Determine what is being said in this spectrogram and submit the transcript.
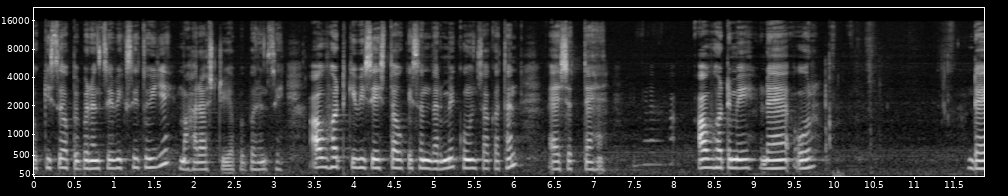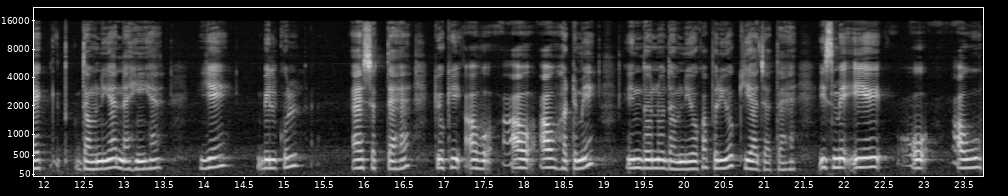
तो किस अपभ्रंश से विकसित हुई ये? महाराष्ट्रीय अपभ्रंश से। अवहट की विशेषताओं के संदर्भ में कौन सा कथन असत्य है? अवहट में न और डय ध्वनियाँ नहीं हैं। ये बिल्कुल असत्य है, क्योंकि अव अव अवहट में इन दोनों ध्वनियों का प्रयोग किया जाता है। इसमें ए, ओ औ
